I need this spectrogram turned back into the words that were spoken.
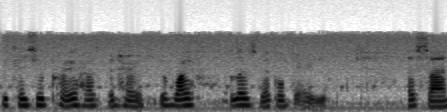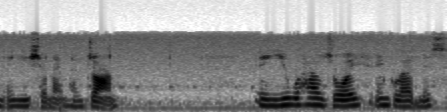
because your prayer has been heard. Your wife Elizabeth will bear you a son, and you shall name him John and you will have joy and gladness,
